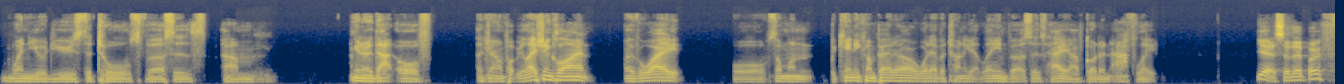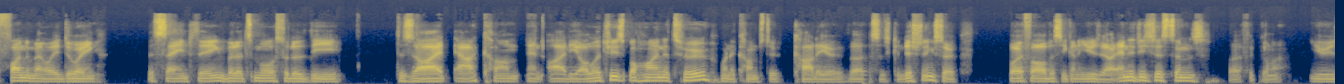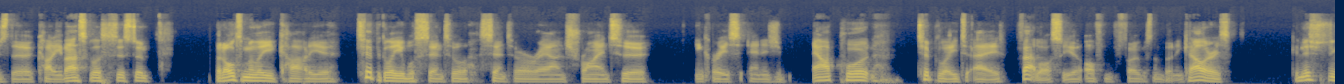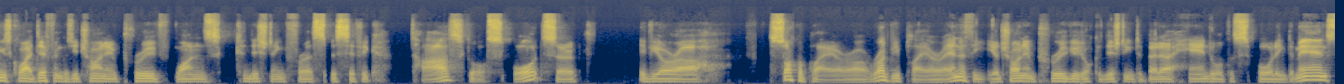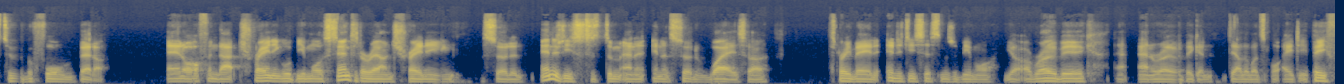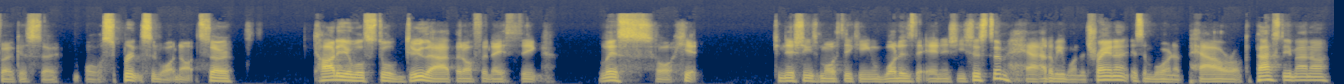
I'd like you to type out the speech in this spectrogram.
when you would use the tools versus, um, you know, that of a general population client, overweight, or someone bikini competitor or whatever trying to get lean versus, hey, I've got an athlete. Yeah, so they're both fundamentally doing the same thing, but it's more sort of the desired outcome and ideologies behind the two when it comes to cardio versus conditioning. So both are obviously going to use our energy systems, both are going to use the cardiovascular system, but ultimately cardio typically will center center around trying to increase energy output, typically to aid fat loss. So you're often focused on burning calories. Conditioning is quite different because you're trying to improve one's conditioning for a specific task or sport. So if you're a soccer player or a rugby player or anything, you're trying to improve your conditioning to better handle the sporting demands to perform better. And often that training will be more centered around training a certain energy system and in a certain way. So three main energy systems would be more your aerobic, anaerobic, and the other one's more ATP focused, so more sprints and whatnot. So cardio will still do that, but often they think less or HIIT Conditioning is more thinking, what is the energy system? How do we want to train it? Is it more in a power or capacity manner?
